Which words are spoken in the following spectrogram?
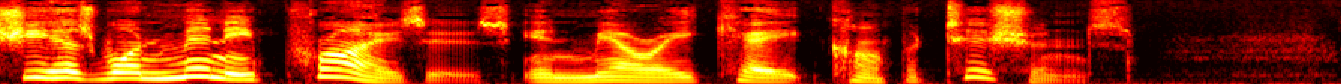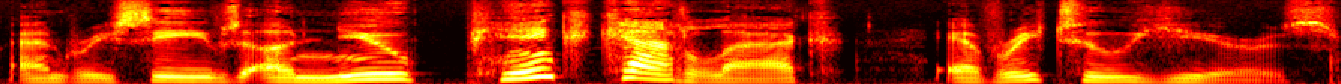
She has won many prizes in Mary Kay competitions and receives a new pink Cadillac every two years.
